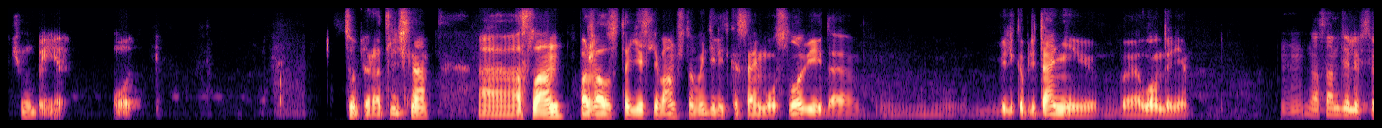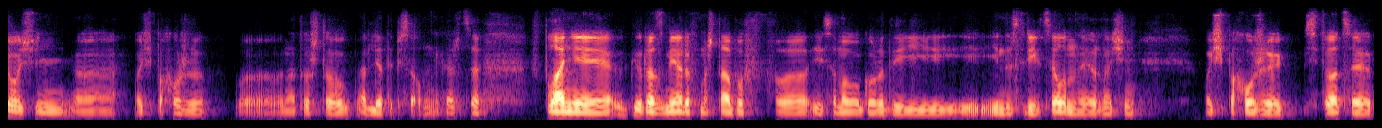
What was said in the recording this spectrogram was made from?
почему бы и нет. Вот. Супер, отлично. Аслан, пожалуйста, если вам что выделить касаемо условий, да, Великобритании, в Лондоне. На самом деле все очень, очень похоже на то, что Адлет описал. Мне кажется, в плане размеров, масштабов и самого города, и, индустрии в целом, наверное, очень очень похожая ситуация,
